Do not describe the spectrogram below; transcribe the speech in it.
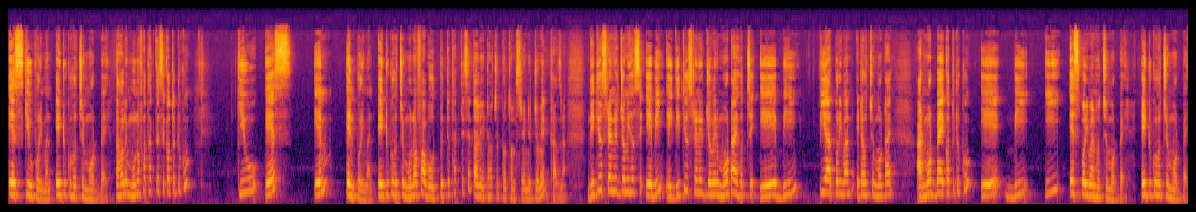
এস কিউ পরিমাণ, এইটুকু হচ্ছে মোট ব্যয়। তাহলে মুনাফা থাকতেছে কতটুকু? কিউ এস এম এন পরিমাণ। এইটুকু হচ্ছে মুনাফা বা উৎপত্তি থাকতেছে, তাহলে এটা হচ্ছে প্রথম শ্রেণির জমির খাজনা। দ্বিতীয় শ্রেণির জমি হচ্ছে এ, বি। এই দ্বিতীয় শ্রেণির জমির মোট আয় হচ্ছে এ, বি, পি আর পরিমাণ, এটা হচ্ছে মোট আয় আর মোট ব্যয় কতটুকু? এ, বি, ই, এস পরিমাণ হচ্ছে মোট ব্যয়। এইটুকু হচ্ছে মোট ব্যয়।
